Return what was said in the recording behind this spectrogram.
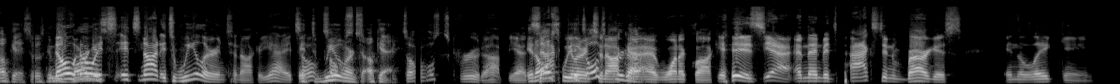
Okay, so it's gonna be no, no, it's it's not. It's Wheeler and Tanaka. Yeah, it's it's, all, Wheeler. It's all, and, okay, it's all screwed up. Yeah, it's it Zach all, Wheeler and Tanaka at one o'clock. It is. Yeah, and then it's Paxton and Vargas in the late game.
